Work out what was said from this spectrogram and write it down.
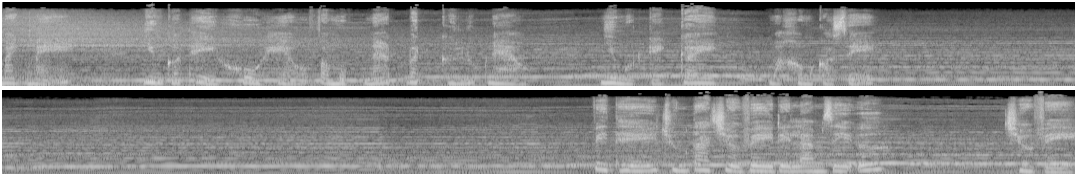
mạnh mẽ, nhưng có thể khô héo và mục nát bất cứ lúc nào, như một cái cây mà không có rễ. Vì thế chúng ta trở về để làm gì ư? Trở về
